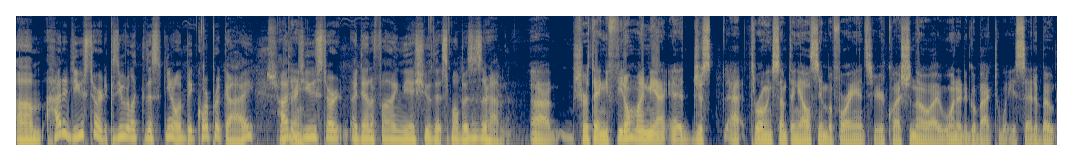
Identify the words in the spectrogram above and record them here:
Um, how did you start? Because you were like this, you know, a big corporate guy. Sure how did you start identifying the issue that small businesses are having? Uh, sure thing. If you don't mind me uh, just uh, throwing something else in before I answer your question, though, I wanted to go back to what you said about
